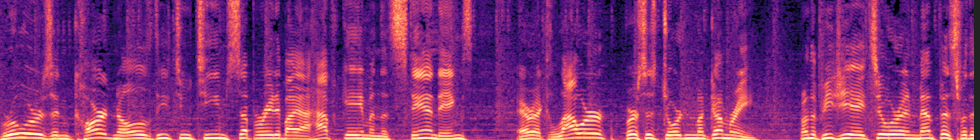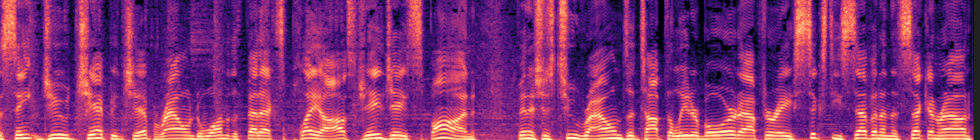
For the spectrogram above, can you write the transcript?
Brewers and Cardinals, these two teams separated by a half game in the standings. Eric Lauer versus Jordan Montgomery. From the PGA Tour in Memphis for the St. Jude Championship, round one of the FedEx playoffs, JJ Spaun finishes two rounds atop the leaderboard after a 67 in the second round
